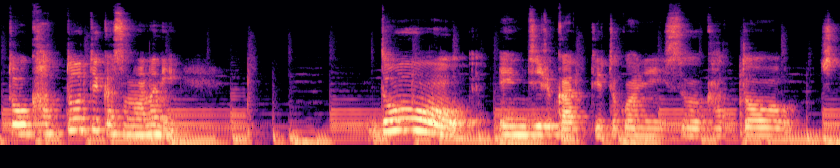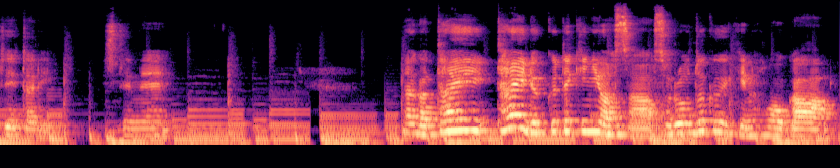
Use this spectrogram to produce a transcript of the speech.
藤葛藤っていうかその何どう演じるかっていうところにすごい葛藤してたりしてね。なんか体体力的にはさソロ読劇の方が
